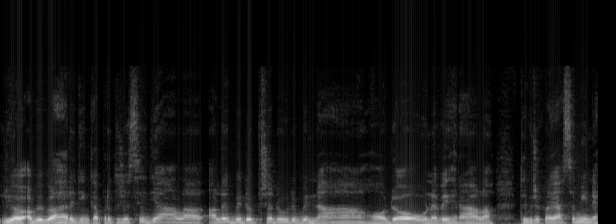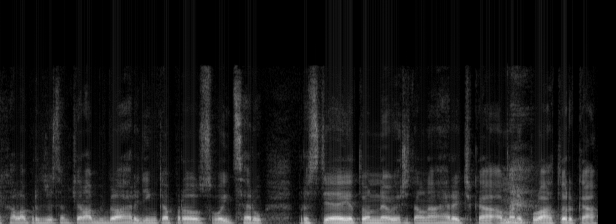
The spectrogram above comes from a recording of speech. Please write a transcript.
jo, aby byla hrdinka, protože si dělala alibi dopředu, kdyby náhodou nevyhrála, tak by řekla, já jsem ji nechala, protože jsem chtěla, aby byla hrdinka pro svoji dceru. Prostě je to neuvěřitelná herečka a manipulátorka.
